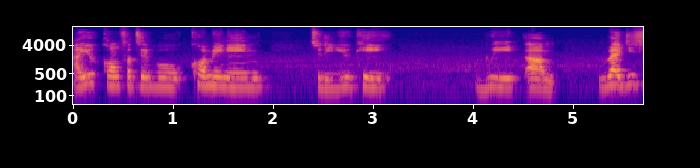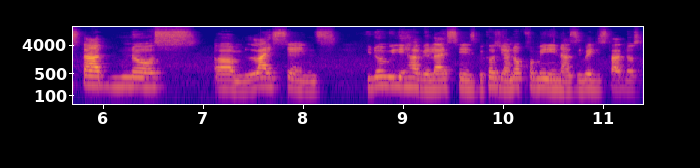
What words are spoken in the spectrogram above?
are you comfortable coming in to the UK with um registered nurse um license you don't really have a license because you're not coming in as a registered nurse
